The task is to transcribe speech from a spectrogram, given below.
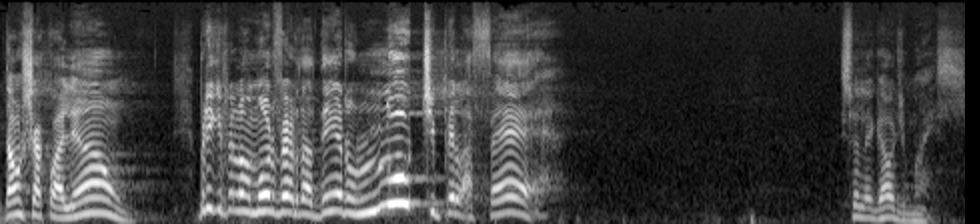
dar um chacoalhão. Brigue pelo amor verdadeiro, lute pela fé. Isso é legal demais.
